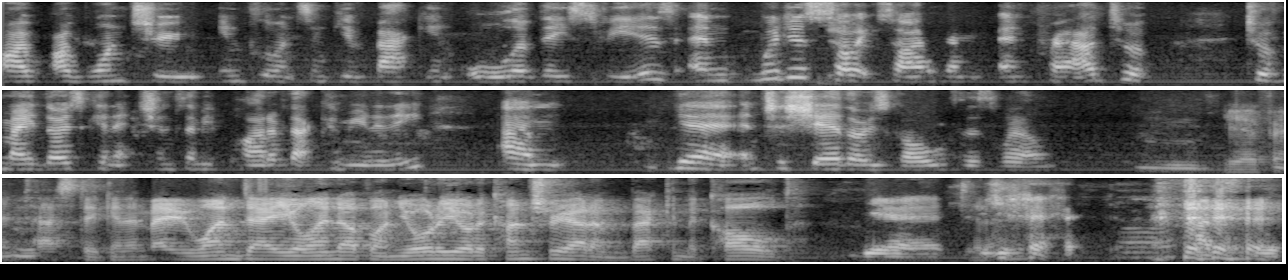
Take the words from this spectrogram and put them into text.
I, I want to influence and give back in all of these spheres. And we're just so excited and, and proud to have, to have made those connections and be part of that community. Um, yeah, and to share those goals as well. Mm, Yeah, fantastic. And then maybe one day you'll end up on Yorta Yorta country, Adam, back in the cold. Yeah, Yeah. yeah. Absolutely.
